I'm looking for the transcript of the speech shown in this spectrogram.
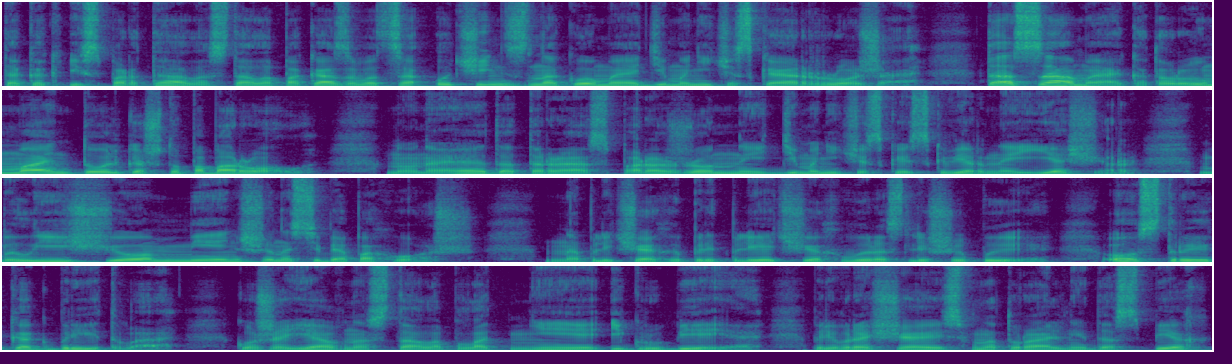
так как из портала стала показываться очень знакомая демоническая рожа. Та самая, которую Майн только что поборол. Но на этот раз пораженный демонической скверной ящер был еще меньше на себя похож. На плечах и предплечьях выросли шипы, острые как бритва. Кожа явно стала плотнее и грубее, превращаясь в натуральный доспех,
